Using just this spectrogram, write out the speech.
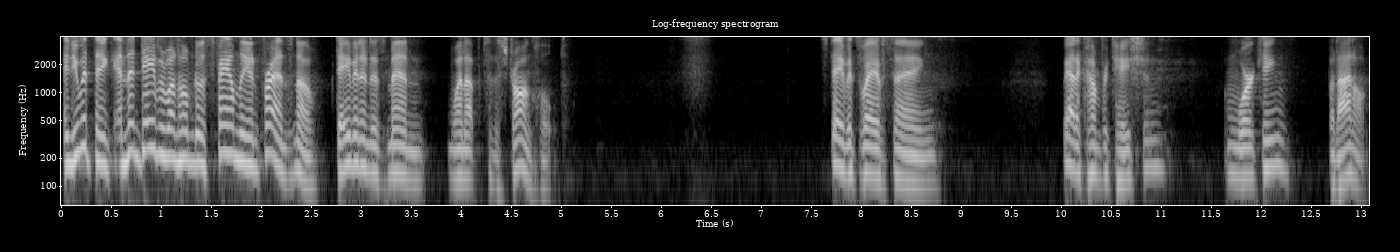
And you would think, and then David went home to his family and friends. No, David and his men went up to the stronghold. It's David's way of saying, We had a confrontation. I'm working, but I don't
